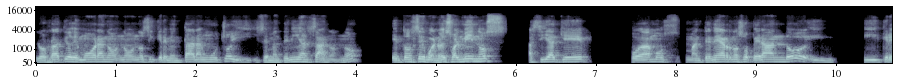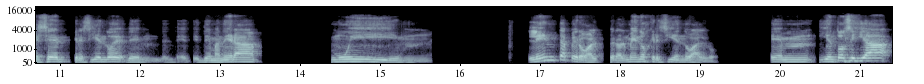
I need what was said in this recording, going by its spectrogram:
los ratios de mora no, no, no se incrementaran mucho y, y, se mantenían sanos. ¿no? Entonces, bueno, eso al menos hacía que podamos mantenernos operando y, y crecer, creciendo de, de, manera muy mm, lenta, pero al, pero al menos creciendo algo. Um, y entonces ya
